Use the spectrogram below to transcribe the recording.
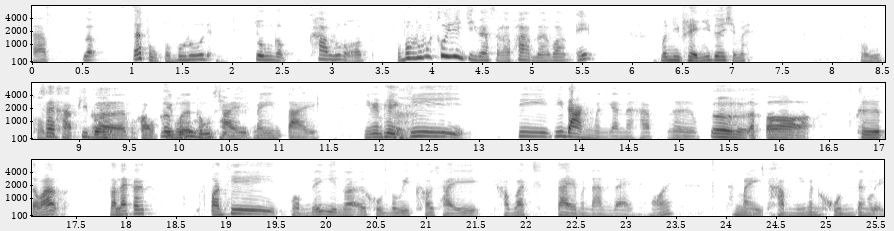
ครับ แล้วแล้วผมผมเพิ่งรู้เนี่ย จุงกับข้าวรู้บอกว่าผมเพิ่งรู้ว่าก็จริงๆนะสารภาพนะว่าเอ๊ะมันมีเพลงนี้ด้วยใช่ไหมของของใช่ครับพี่เบิร์ดของพี่เบิร์ดธงชัยไม่อินไตนี่เป็นเพลงที่ที่ที่ดังเหมือนกันนะครับเออแล้วก็คือแต่ว่าตอนแรกก็ตอนที่ผมได้ยินว่าเออคุณประวิทย์เขาใช้คำว่าใจมันดันแรงโอ้ยทำไมคำนี้มันคุ้นจังเลย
